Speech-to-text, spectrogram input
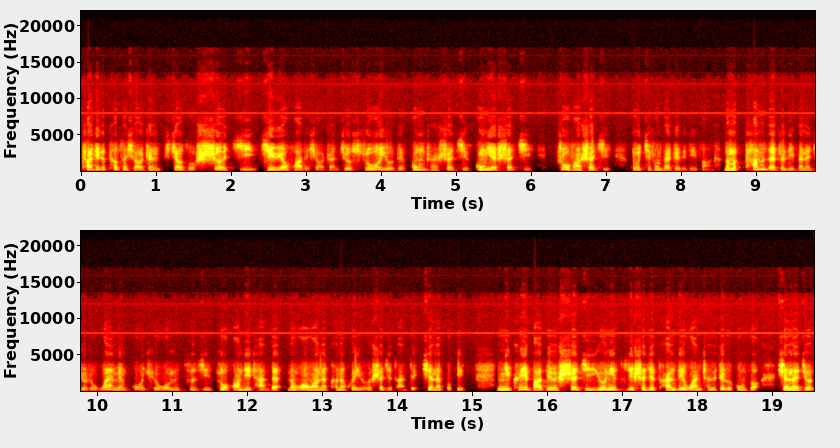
它这个特色小镇叫做设计集约化的小镇，就所有的工程设计、工业设计、住房设计。都集中在这个地方。那么他们在这里边呢，就是外面过去我们自己做房地产的，那往往呢可能会有个设计团队，现在不必。你可以把这个设计由你自己设计团队完成的这个工作，现在就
